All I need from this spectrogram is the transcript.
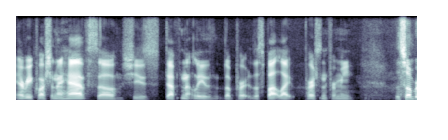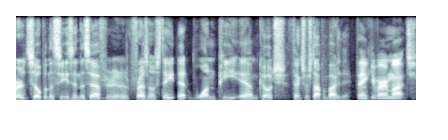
every question I have. So she's definitely the per- the spotlight person for me. The Sunbirds open the season this afternoon at Fresno State at 1 p.m. Coach, thanks for stopping by today. Thank you very much.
